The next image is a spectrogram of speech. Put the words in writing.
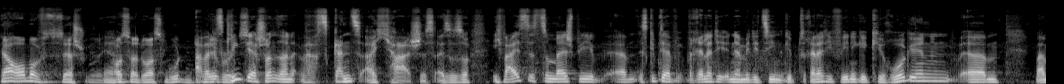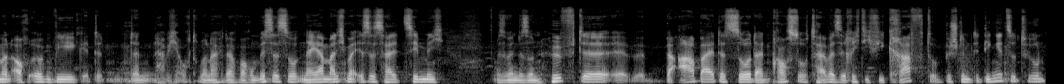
Ja, Homeoffice ist sehr schwierig, ja. außer du hast einen guten. Aber das klingt ja schon so was ganz archaisches. Also so, ich weiß es zum Beispiel, ähm, es gibt ja relativ in der Medizin gibt relativ wenige Chirurginnen, ähm, weil man auch irgendwie, dann habe ich auch drüber nachgedacht, warum ist es so? Naja, manchmal ist es halt ziemlich also wenn du so eine Hüfte äh, bearbeitest, so, dann brauchst du auch teilweise richtig viel Kraft, um bestimmte Dinge zu tun.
